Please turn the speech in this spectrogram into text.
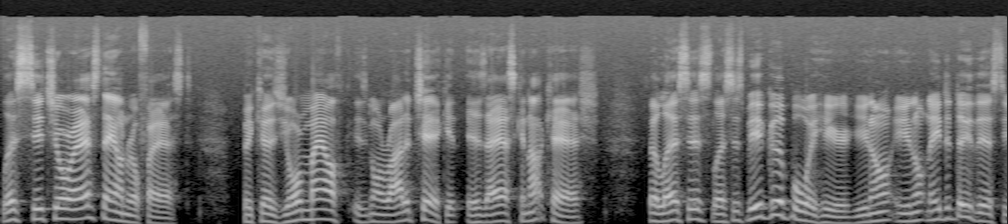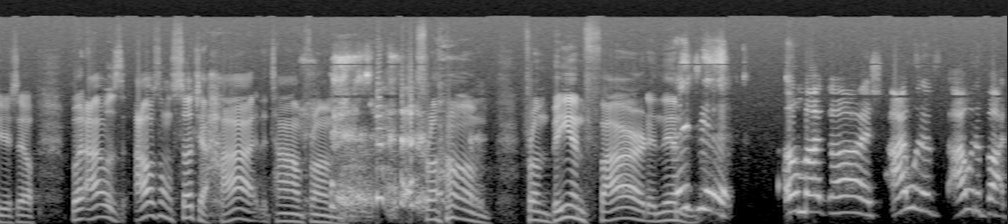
let's sit your ass down real fast because your mouth is going to write a check. It, his ass cannot cash. So let's just let's just be a good boy here. You don't you don't need to do this to yourself. But I was I was on such a high at the time from from from being fired and then Bridget. Oh my gosh. I would have I would have bought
